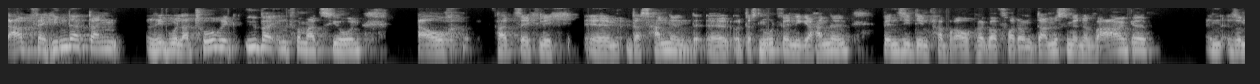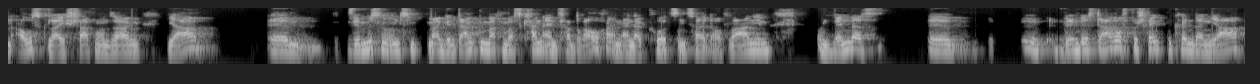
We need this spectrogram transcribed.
da verhindert dann Regulatorik über Information auch tatsächlich äh, das Handeln äh, und das notwendige Handeln, wenn sie den Verbraucher überfordern. Da müssen wir eine Waage, so einen Ausgleich schaffen und sagen, ja, ähm, wir müssen uns mal Gedanken machen, was kann ein Verbraucher in einer kurzen Zeit auch wahrnehmen. Und wenn das äh, wenn wir es darauf beschränken können, dann ja.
